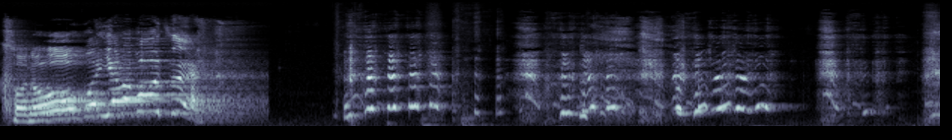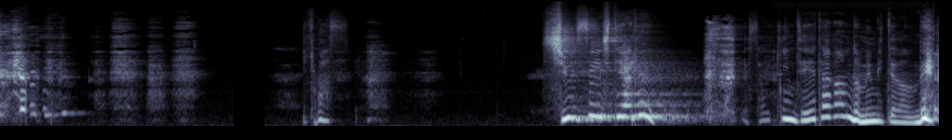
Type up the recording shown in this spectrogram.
この大声山坊い きます。修正してやる 最近ゼータガンダム見てたので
